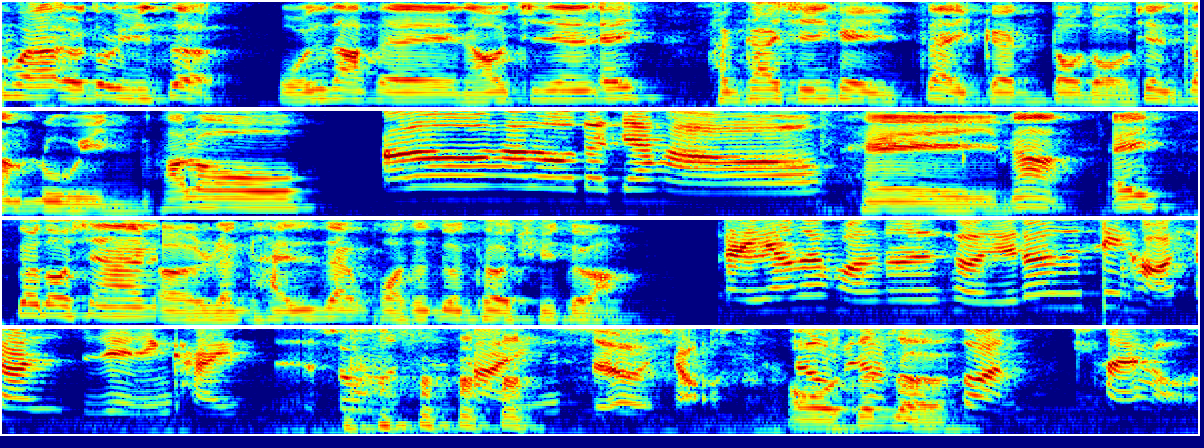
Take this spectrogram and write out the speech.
回来耳朵旅行社，我是大飞。然后今天哎，很开心可以再跟豆豆线上录音。Hello，Hello，Hello，大家好。嘿，hey, 那哎，豆豆现在呃人还是在华盛顿特区对吧？对，一样在华盛顿特区，但是幸好夏日时间已经开始了，所以我们时差已经十二小时。哦，真的算太好了，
